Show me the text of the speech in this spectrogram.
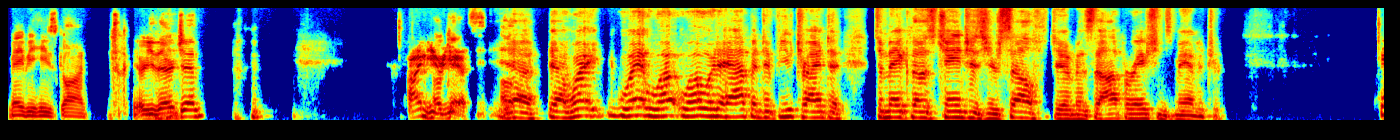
Maybe he's gone. Are you there, Jim? I'm here. Okay. Yes. Yeah. Yeah. What, what what what would have happened if you tried to to make those changes yourself, Jim, as the operations manager?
